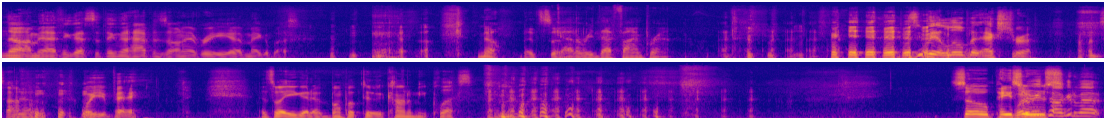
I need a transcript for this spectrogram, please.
No, I mean I think that's the thing that happens on every uh, megabus. No, that's uh, Gotta read that fine print. It's gonna be a little bit extra on top Yeah. of what you pay. That's why you got to bump up to economy plus. So Pacers. What are we talking about?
